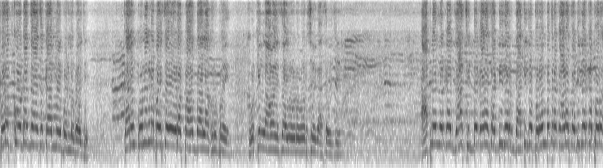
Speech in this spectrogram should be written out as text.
परत कोर्टात जायचं काम नाही पडलं पाहिजे. कारण कोणाकडे पैसा एवढा? पाच दहा लाख रुपये. वकील लावायचा एवढं वर्ष घासायचे. आपल्या जर का जात सिद्ध करायसाठी जर जातीचं परमपत्र काढायसाठी जर का पर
